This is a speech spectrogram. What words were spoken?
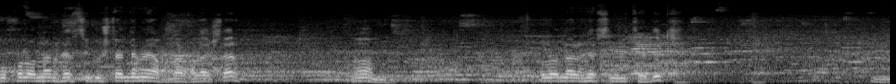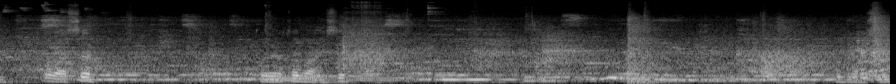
Bu kolonların hepsi güçlendirme yapıldı arkadaşlar. Tamam mı? Kolonların hepsini bitirdik. Burası Toyota bayisi. Görüyorsunuz,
